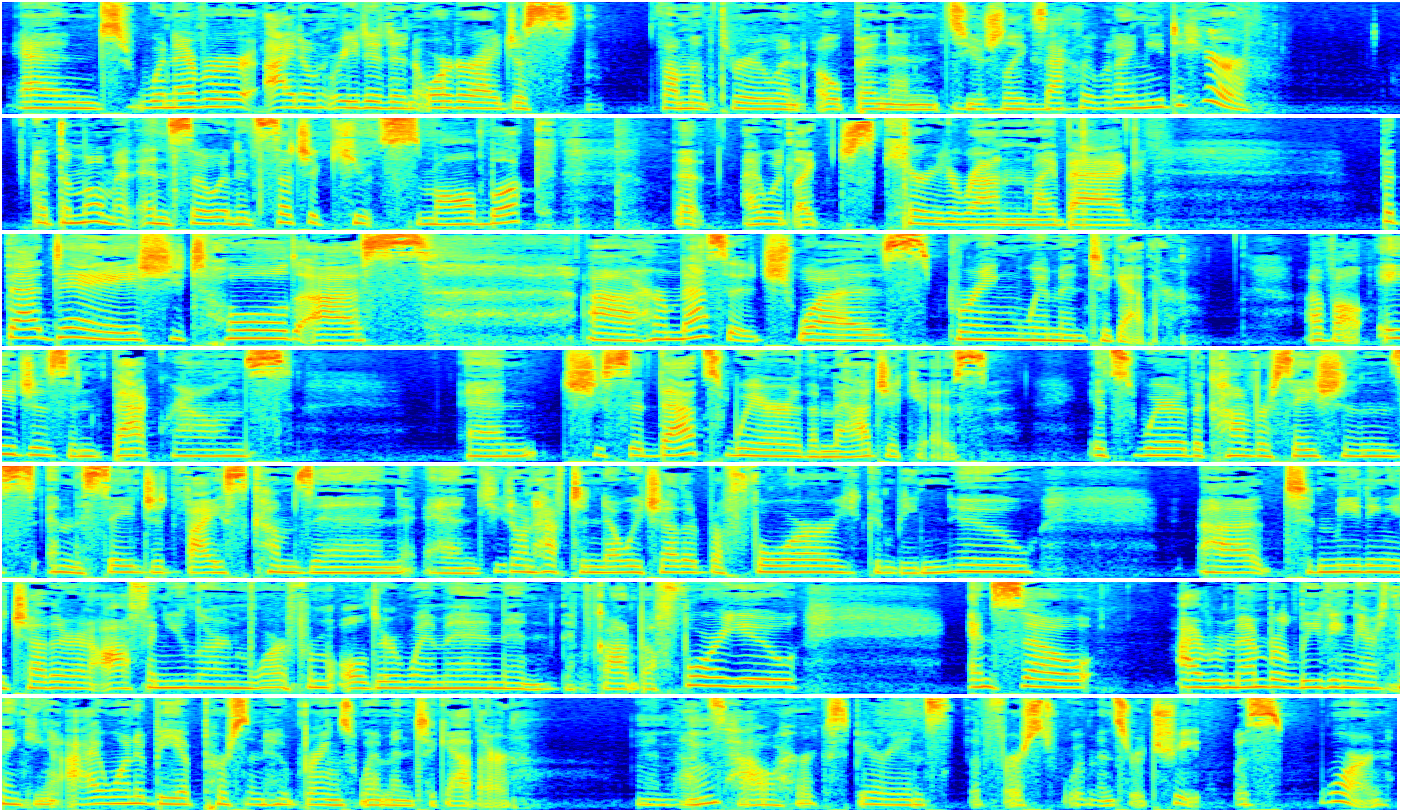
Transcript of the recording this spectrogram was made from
And whenever I don't read it in order, I just thumb it through and open, and it's usually exactly what I need to hear at the moment. And so, and it's such a cute small book that I would like just carry it around in my bag. But that day, she told us uh, her message was bring women together of all ages and backgrounds. And she said that's where the magic is. It's where the conversations and the sage advice comes in, and you don't have to know each other before. You can be new uh, to meeting each other, and often you learn more from older women and they've gone before you. And so I remember leaving there thinking, I want to be a person who brings women together. And mm-hmm. that's how her experience, the first women's retreat, was born.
